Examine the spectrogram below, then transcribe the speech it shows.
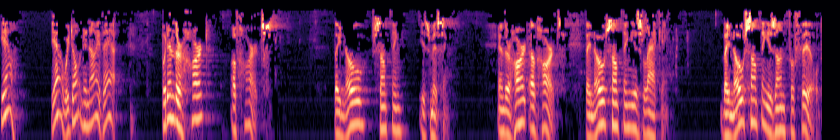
Yeah. Yeah, we don't deny that. But in their heart of hearts, they know something is missing. In their heart of hearts, they know something is lacking. They know something is unfulfilled.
